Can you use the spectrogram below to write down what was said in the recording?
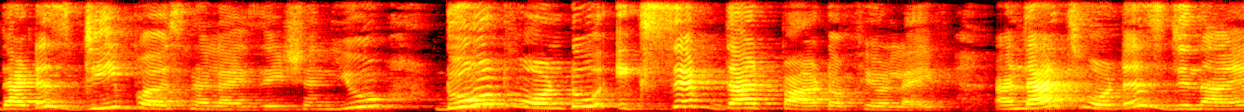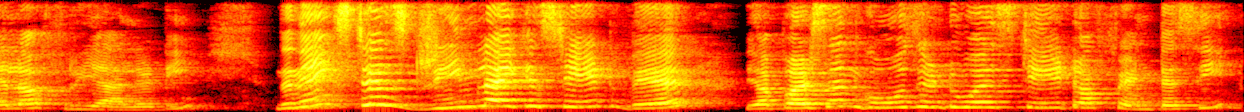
that is depersonalization. You don't want to accept that part of your life and that's what is denial of reality. The next is dreamlike state where a person goes into a state of fantasy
